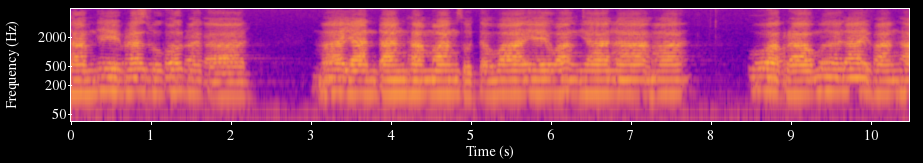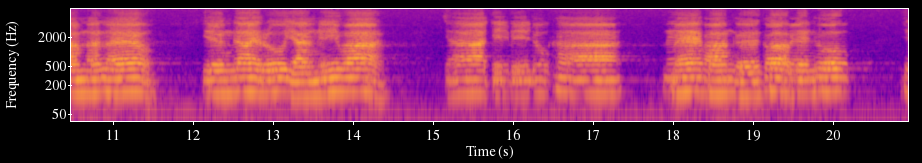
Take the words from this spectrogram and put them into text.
ธรรมที่พระสุคตประกาศ มายันตังธรรมังสุตตวาเอวังญาณามะ พวกเราเมื่อได้ฟังธรรมนั้นแล้ว จึงได้รู้อย่างนี้ว่าชาติปิดุขาแม้ความเกิดก็เป็นทุกข์ช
